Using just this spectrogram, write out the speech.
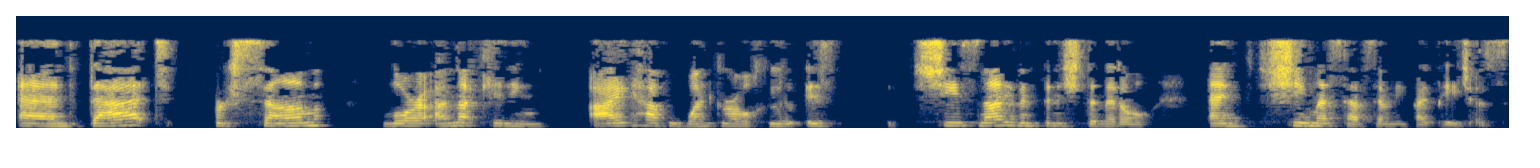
And that for some, Laura, I'm not kidding. I have one girl who is, she's not even finished the middle and she must have 75 pages.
